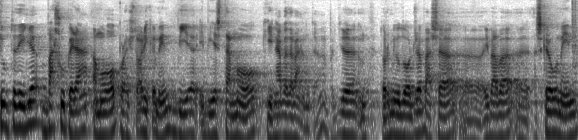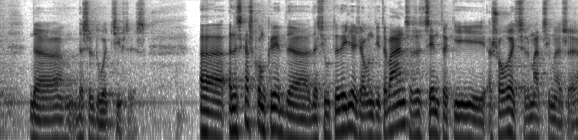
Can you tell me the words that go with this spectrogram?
Ciutadella va superar a Maó, però històricament havia, havia estat Maó qui anava davant. Eh? A partir de 2012 va ser, eh, hi va haver eh, escreuament de, de les dues xifres. Eh, en el cas concret de, de Ciutadella, ja ho hem dit abans, és el centre qui assoleix les màximes eh,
